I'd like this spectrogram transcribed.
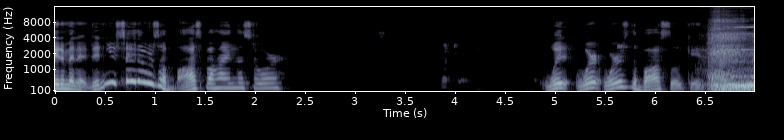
Wait a minute. Didn't you say there was a boss behind this door? Wait, where where's the boss located?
